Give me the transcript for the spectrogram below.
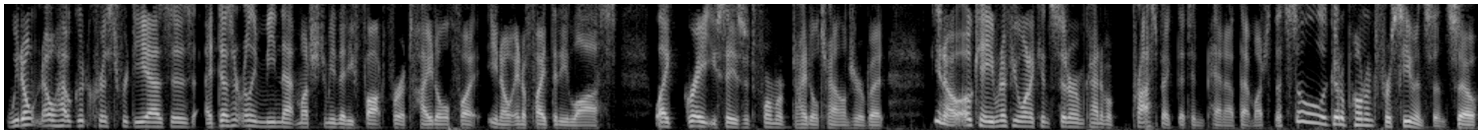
We don't know how good Christopher Diaz is. It doesn't really mean that much to me that he fought for a title fight, you know, in a fight that he lost. Like, great, you say he's a former title challenger, but you know, okay, even if you want to consider him kind of a prospect that didn't pan out that much, that's still a good opponent for Stevenson. So,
